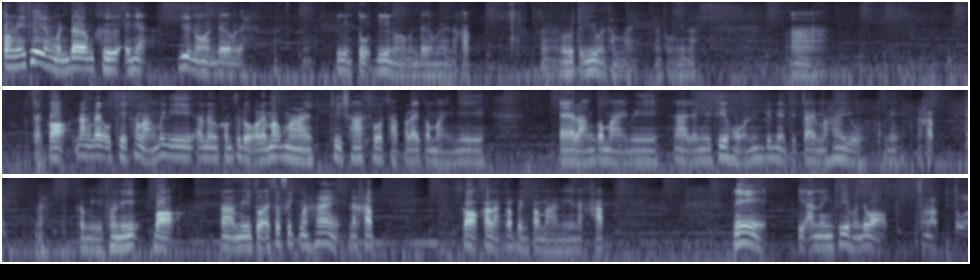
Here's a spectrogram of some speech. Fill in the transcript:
ตรงนี้ที่ยังเหมือนเดิมคือไอเนี่ยยื่นออกเหมือนเดิมเลย ยื่นตูดยื่นออกมาเหมือนเดิมเลยนะครับไม่รู้จะยื่นมันทำไมนะตรงนี้นะอ่าแต่ก็นั่งได้โอเคข้างหลังไม่มีอำนวยความสะดวกอะไรมากมาย ที่ชาร์จโทรศัพท์อะไรก็ใหม่มีแอร์หลังก็ใหม่มีอ่ายังมีที่โหนยึดเหนี่ยจิตใจมาให้อยู่ตรงนี้นะครับนะก็มีเท่านี้เบาะอ่ามีตัวไอซ์ฟิกมาให้นะครับ ก็ข้างหลังก็เป็นประมาณนี้นะครับ นี่อีกอันหนึ่งที่ผมจะบอก สำหรับตัว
